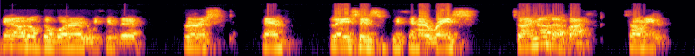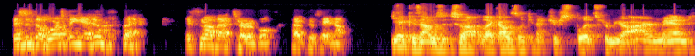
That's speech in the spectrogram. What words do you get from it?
get out of the water within the first ten places within a race. So I'm not that bad. So I mean, this is the worst thing I do, but it's not that terrible. I have to say now. Yeah, because I was so I- like I was looking at your splits from your Ironman,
